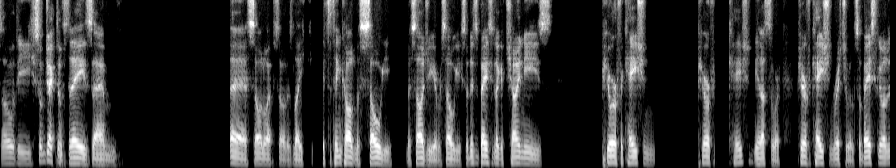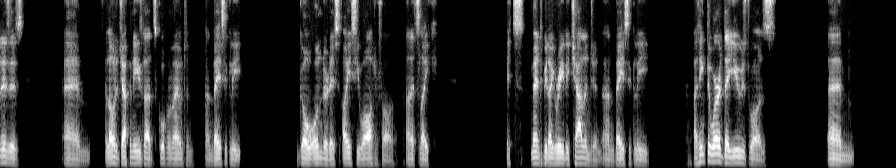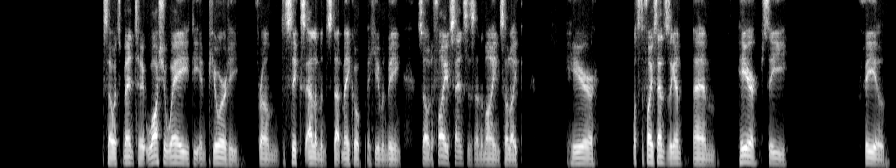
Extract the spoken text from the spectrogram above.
So the subject of today's um uh solo episode is like it's a thing called masogi, masogi or masogi. So this is basically like a Chinese purification purification. Yeah, that's the word. Purification ritual. So basically what it is is um a lot of Japanese lads go up a mountain and basically go under this icy waterfall and it's like it's meant to be like really challenging and basically I think the word they used was um so it's meant to wash away the impurity from the six elements that make up a human being. So the five senses and the mind. So like here what's the five senses again? Um hear, see, feel,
